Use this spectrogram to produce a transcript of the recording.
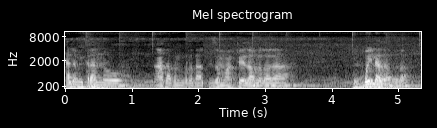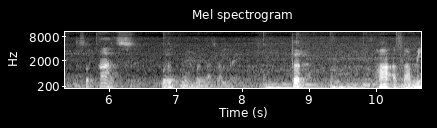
हॅलो मित्रांनो आज आपण परत आलो. जसं मागच्या वेळेस आपला दादा मुंबईला जात होता. तसं आज परत मुंबईला चालला आहे तर हा असा मी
